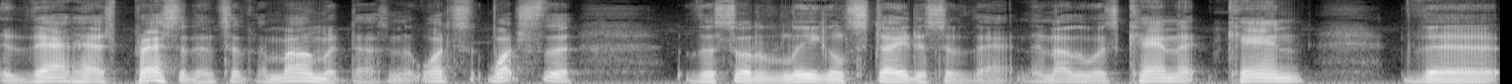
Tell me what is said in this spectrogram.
that has precedence at the moment, doesn't it? What's what's the the sort of legal status of that? In other words, can can the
